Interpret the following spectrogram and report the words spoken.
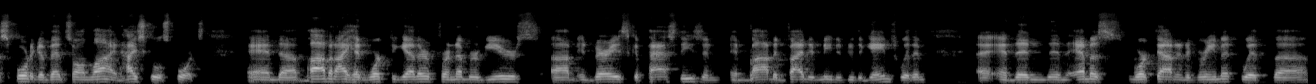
sporting events online, high school sports. And Bob and I had worked together for a number of years um, in various capacities, and, and Bob invited me to do the games with him. Uh, and then then Emmis worked out an agreement with uh,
